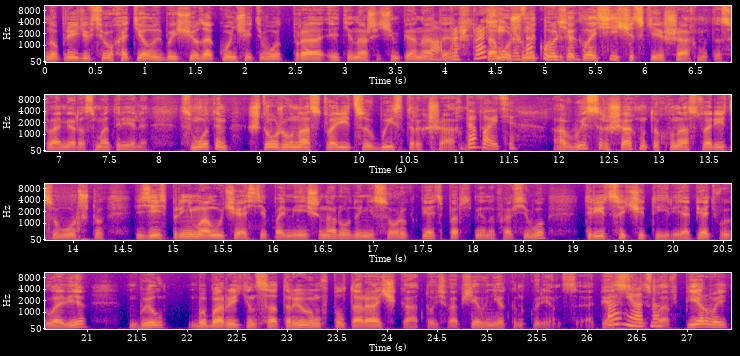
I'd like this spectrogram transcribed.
но прежде всего хотелось бы еще закончить вот про эти наши чемпионаты. А, прошу прощения, Потому что закончим. мы только классические шахматы с вами рассмотрели. Смотрим, что же у нас творится в быстрых шахматах. Давайте. А в быстрых шахматах у нас творится вот что. Здесь принимало участие поменьше народу, не 45 спортсменов, а всего 34. И опять во главе был Бабарыкин с отрывом в полтора очка, то есть вообще вне конкуренции. Опять Понятно. Станислав первый.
